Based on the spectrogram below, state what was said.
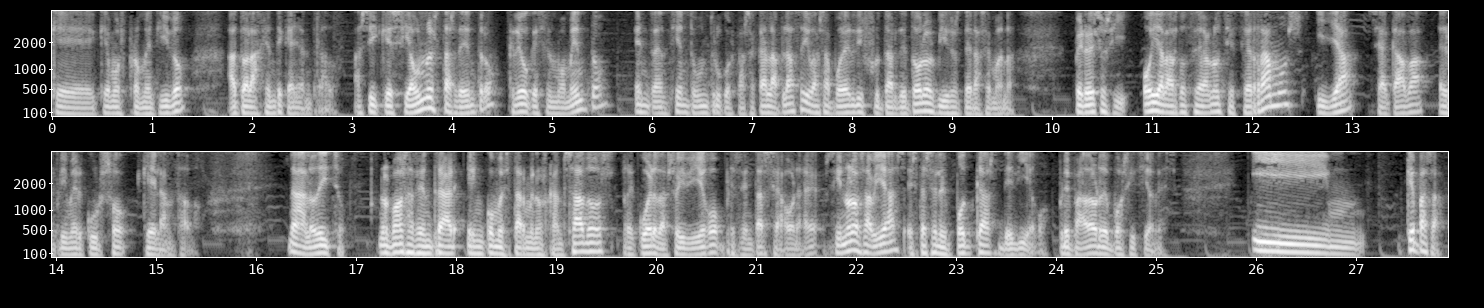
que, que, hemos prometido a toda la gente que haya entrado. Así que si aún no estás dentro, creo que es el momento. Entra en 101 trucos para sacar la plaza y vas a poder disfrutar de todos los vídeos de la semana. Pero eso sí, hoy a las 12 de la noche cerramos y ya se acaba el primer curso que he lanzado. Nada, lo dicho, nos vamos a centrar en cómo estar menos cansados. Recuerda, soy Diego, presentarse ahora. ¿eh? Si no lo sabías, estás en el podcast de Diego, preparador de posiciones. Y ¿qué pasa?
